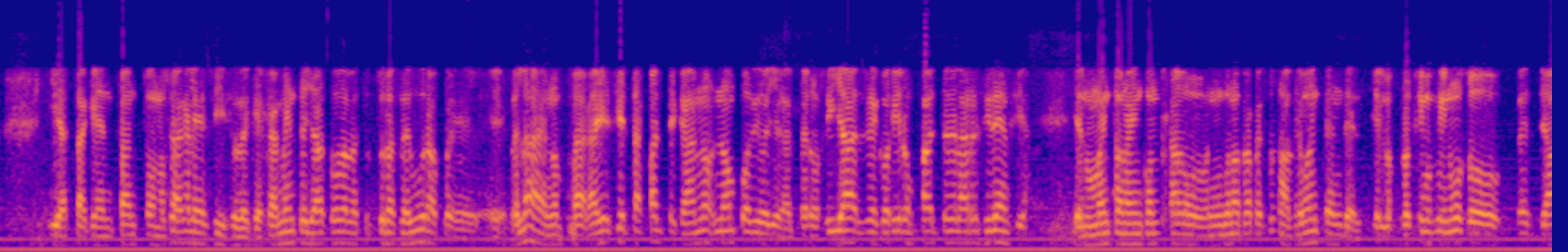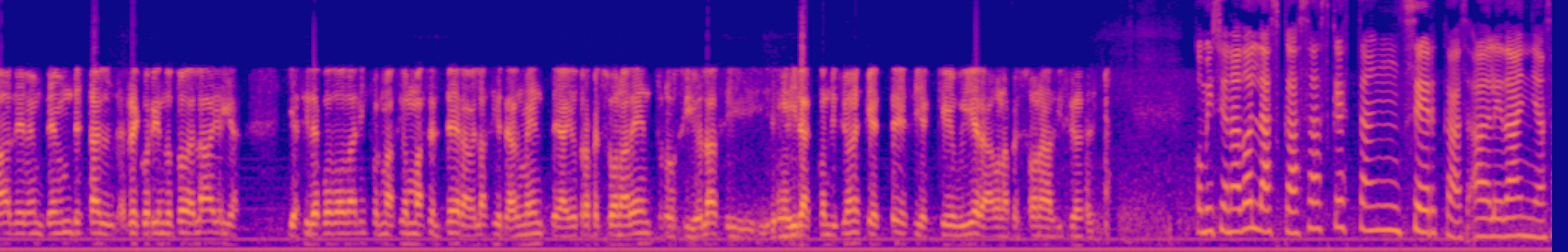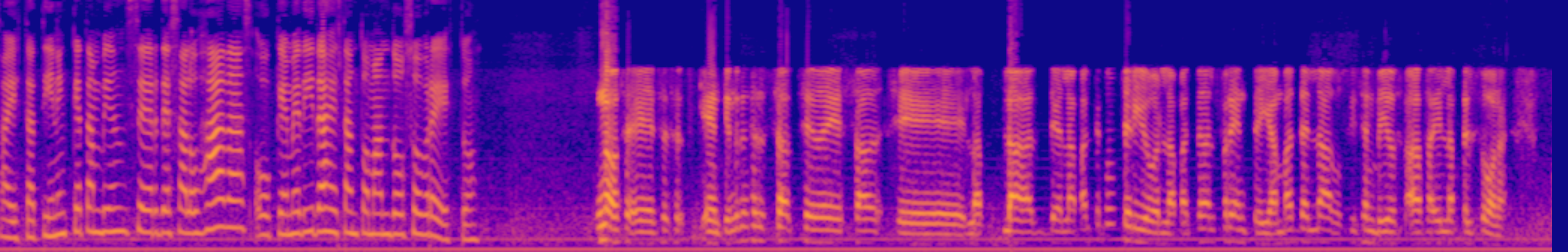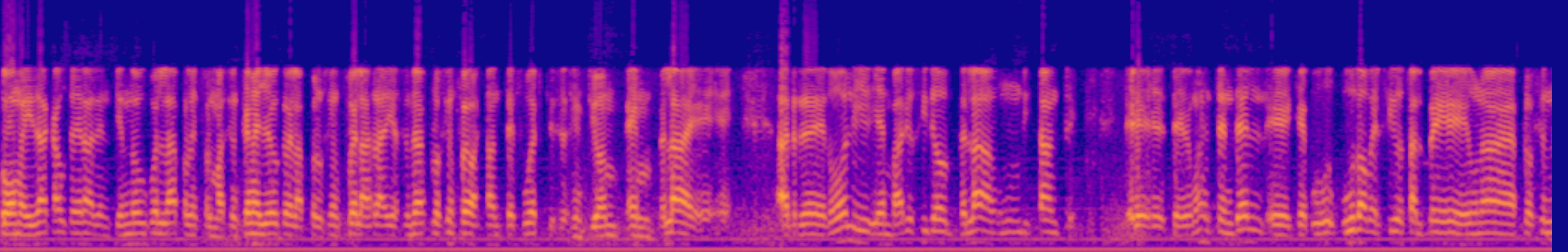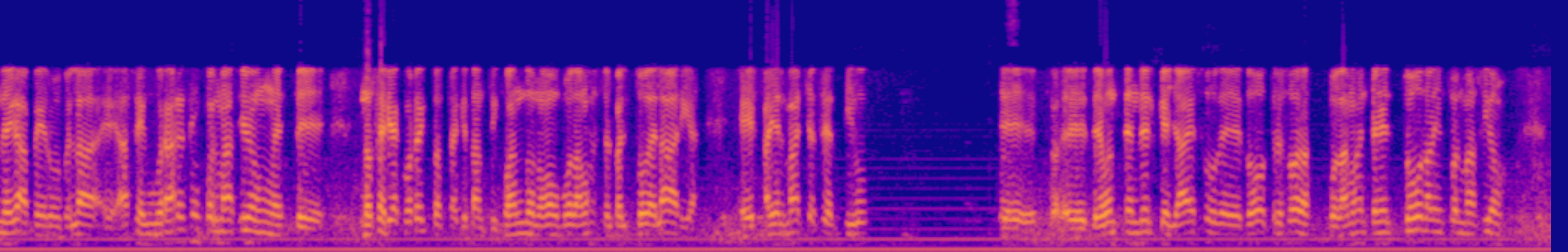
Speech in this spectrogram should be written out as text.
Y hasta que en tanto no se haga el ejercicio de que realmente ya toda la estructura segura pues eh, verdad hay ciertas partes que no, no han podido llegar pero sí ya recorrieron parte de la residencia y el momento no he encontrado ninguna otra persona. Debo entender que en los próximos minutos pues, ya deben, deben de estar recorriendo toda el área y así le puedo dar información más certera, ¿verdad? Si realmente hay otra persona adentro, si, ¿verdad? Si, y las condiciones que esté, si es que hubiera una persona adicional. Comisionado, las casas que están cercas, aledañas a esta, ¿tienen que también ser desalojadas o qué medidas están tomando sobre esto? No, se, entiendo que se, se, la, la, de la parte posterior, la parte del frente y ambas del lado sí se envió a salir las personas como medida cautelar, entiendo la, por la información que me llegó que la explosión fue, la radiación de la explosión fue bastante fuerte, y se sintió en, ¿verdad? Eh, eh, alrededor y, en varios sitios, ¿verdad? Un distante. Eh, debemos entender que pudo, haber sido tal vez una explosión de gas, pero ¿verdad? asegurar esa información este, no sería correcto hasta que tanto y cuando no podamos observar todo el área. El fire marcha se activó eh, eh, debo entender que ya eso de dos o tres horas podamos tener toda la información,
